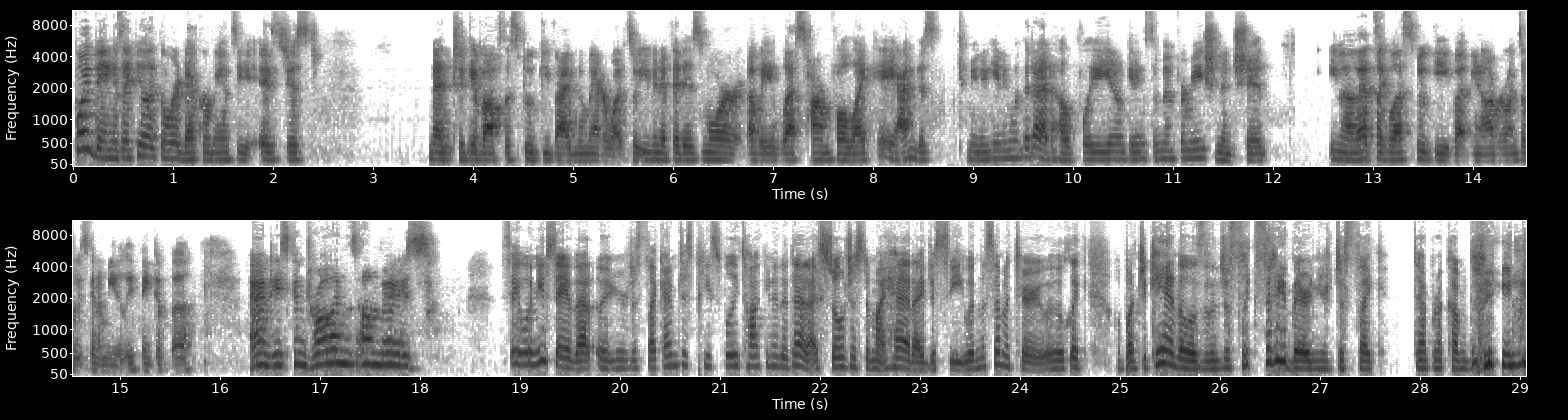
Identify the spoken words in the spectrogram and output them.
Point being is, I feel like the word necromancy is just meant to give off the spooky vibe, no matter what. So even if it is more of a less harmful, like, hey, I'm just communicating with the dead, hopefully, you know, getting some information and shit. You know, that's like less spooky, but you know, everyone's always gonna immediately think of the, and he's controlling zombies. See, when you say that, uh, you're just like, I'm just peacefully talking to the dead. I still just in my head, I just see you in the cemetery with like a bunch of candles and just like sitting there, and you're just like, Deborah, come to me.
